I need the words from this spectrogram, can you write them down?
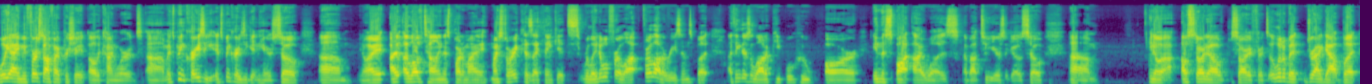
Well, yeah. I mean, first off, I appreciate all the kind words. Um, it's been crazy. It's been crazy getting here. So, um, you know, I, I, I love telling this part of my my story because I think it's relatable for a lot for a lot of reasons. But I think there's a lot of people who are in the spot I was about two years ago. So, um, you know, I'll start out. Sorry if it's a little bit dragged out, but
